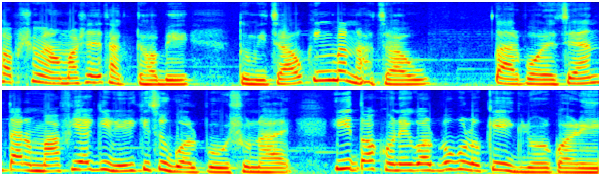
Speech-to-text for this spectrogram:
সবসময় আমার সাথে থাকতে হবে। তুমি চাও কিংবা না চাও। তারপরে চ্যান তার মাফিয়াগিরির কিছু গল্পও শোনায়। হি তখন এই গল্পগুলোকে ইগনোর করে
